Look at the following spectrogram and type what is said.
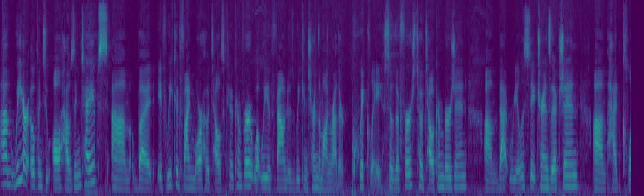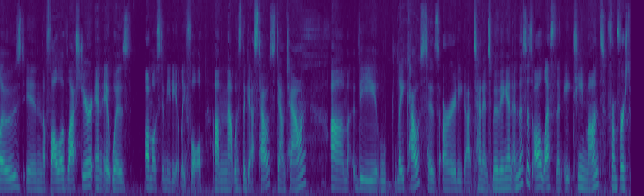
Um, we are open to all housing types, um, but if we could find more hotels to convert, what we have found is we can turn them on rather quickly. So the first hotel conversion, um, that real estate transaction um, had closed in the fall of last year, and it was almost immediately full. Um, that was the guest house downtown. Um, the lake house has already got tenants moving in, and this is all less than 18 months from first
